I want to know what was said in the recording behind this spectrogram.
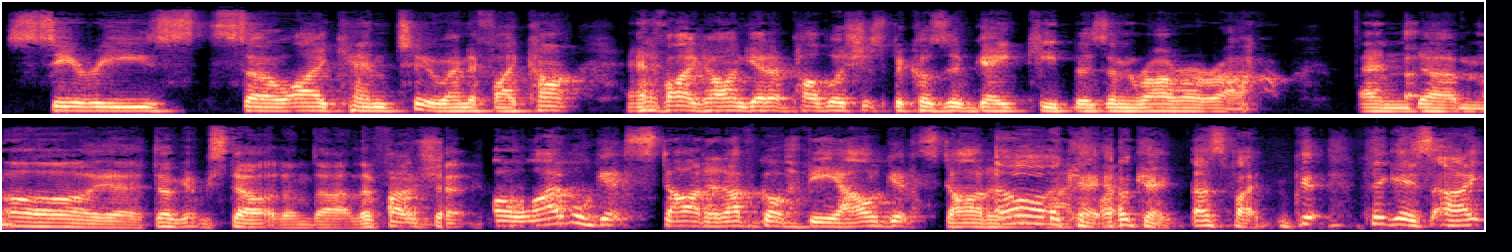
series, so I can too. And if I can't, and if I can't get it published, it's because of gatekeepers and rah rah rah. And um, oh yeah, don't get me started on that. The fact that oh, I will get started. I've got beer. I'll get started. Oh, okay, okay, that's fine. Thing is, I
